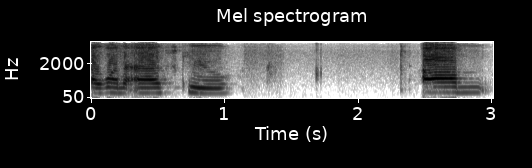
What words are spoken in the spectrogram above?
I want to ask you. Um,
